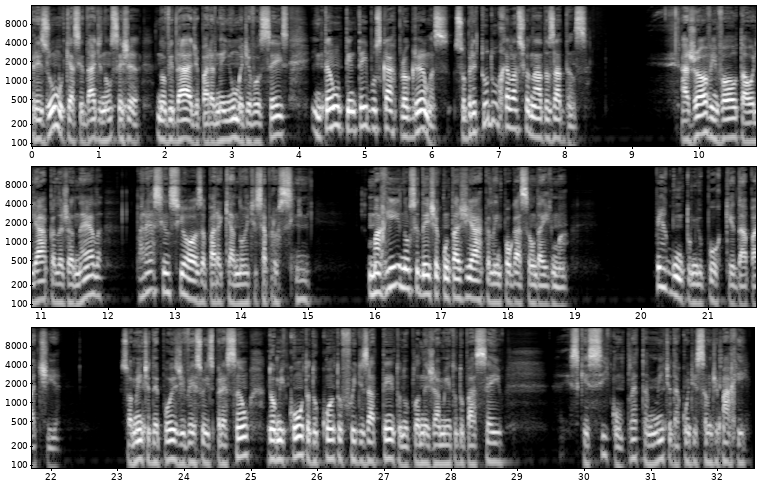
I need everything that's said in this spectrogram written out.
Presumo que a cidade não seja novidade para nenhuma de vocês, então tentei buscar programas, sobretudo relacionados à dança. A jovem volta a olhar pela janela, parece ansiosa para que a noite se aproxime. Marie não se deixa contagiar pela empolgação da irmã. Pergunto-me o porquê da apatia. Somente depois de ver sua expressão, dou-me conta do quanto fui desatento no planejamento do passeio. Esqueci completamente da condição de Marie.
